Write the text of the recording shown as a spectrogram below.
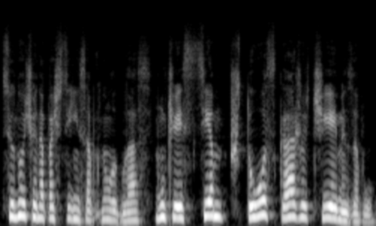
Всю ночь она почти не сомкнула глаз, мучаясь тем, что скажет Чемизову,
